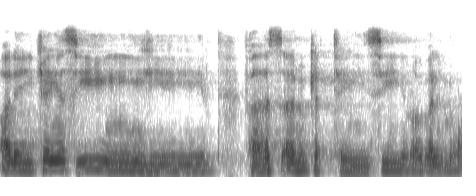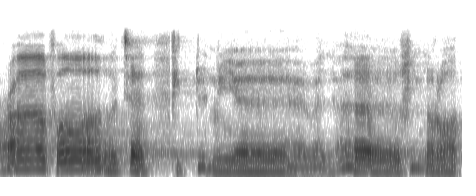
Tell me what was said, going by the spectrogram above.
عليك يسير. فأسألك التيسير والمعافاة في الدنيا والآخرة.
